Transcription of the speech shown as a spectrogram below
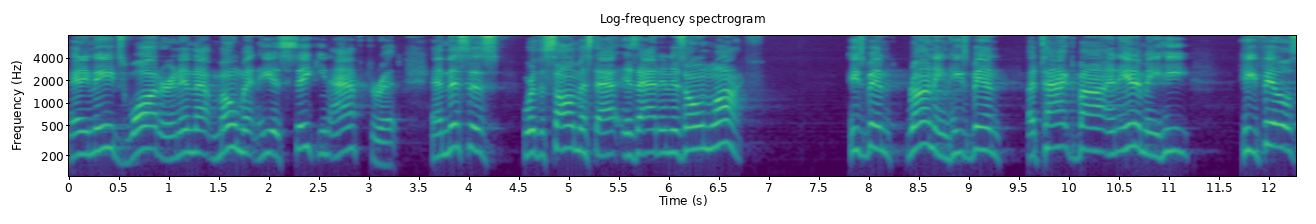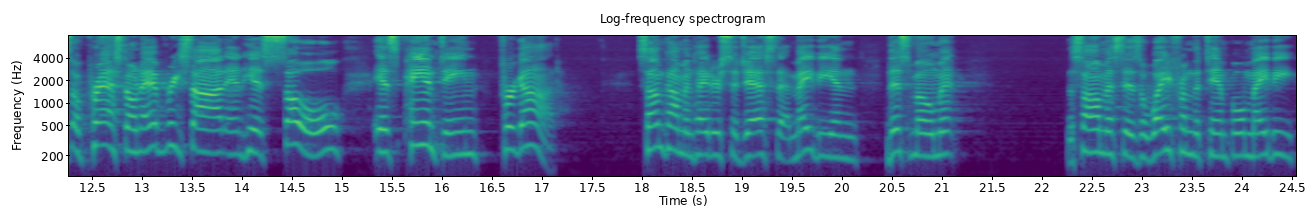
and he needs water. And in that moment, he is seeking after it. And this is where the psalmist at, is at in his own life. He's been running, he's been attacked by an enemy. He, he feels oppressed on every side, and his soul is panting for God. Some commentators suggest that maybe in this moment, the psalmist is away from the temple. Maybe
